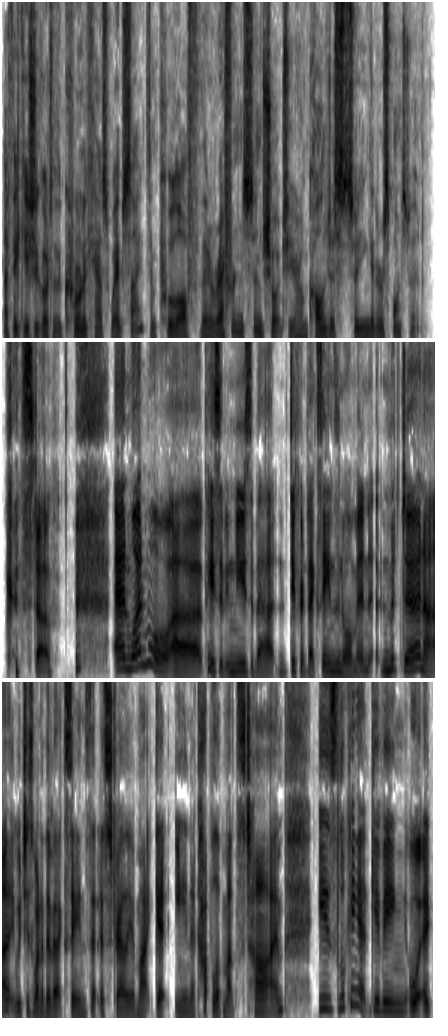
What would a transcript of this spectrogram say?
I think you should go to the Coronacast website and pull off their reference and show it to your oncologist so you can get a response to it. Good stuff. And one more uh, piece of news about different vaccines, Norman. Moderna, which is one of the vaccines that Australia might get in a couple of months' time, is looking at giving, or it,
